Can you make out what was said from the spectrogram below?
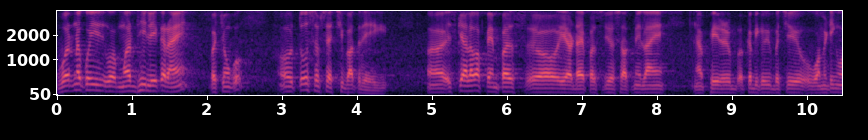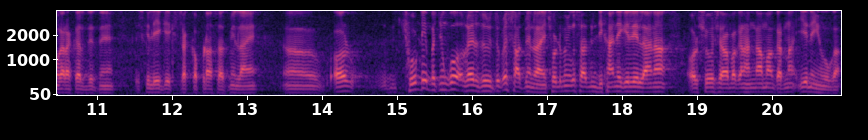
वरना कोई मर्द ही लेकर आएँ बच्चों को तो सबसे अच्छी बात रहेगी। इसके अलावा पैम्पर्स या डायपर्स जो है साथ में लाएँ फिर कभी कभी बच्चे वॉमिटिंग वगैरह कर देते हैं, इसके लिए एक एक्स्ट्रा कपड़ा साथ में लाएँ। और छोटे बच्चों को अगर ज़रूरत पर साथ में लाएँ। छोटे बच्चों को साथ में दिखाने के लिए लाना और शोर शराबा करना हंगामा करना, ये नहीं होगा।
